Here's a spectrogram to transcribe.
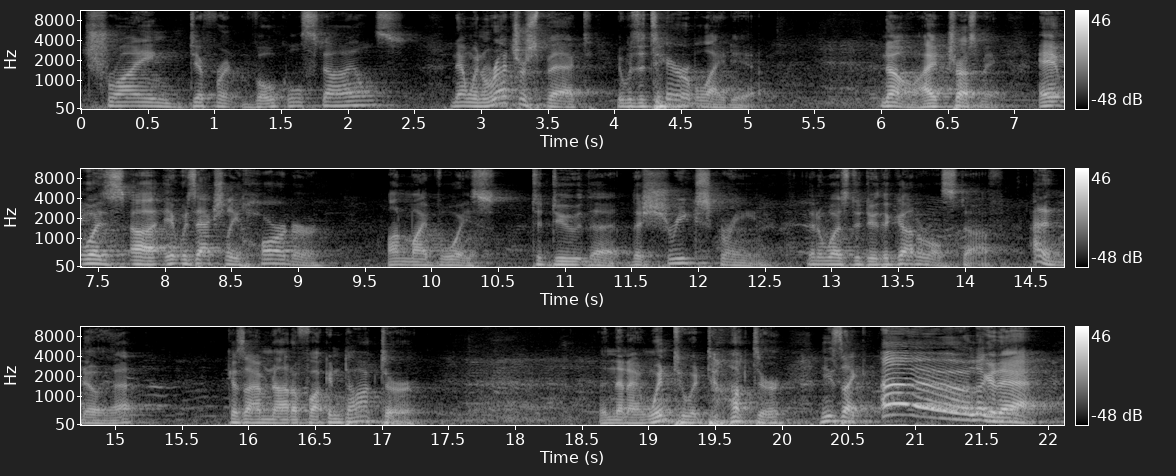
trying different vocal styles. Now, in retrospect, it was a terrible idea. No, I trust me. It was uh, it was actually harder on my voice to do the the shriek scream than it was to do the guttural stuff. I didn't know that because I'm not a fucking doctor. And then I went to a doctor. He's like, "Oh, look at that!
